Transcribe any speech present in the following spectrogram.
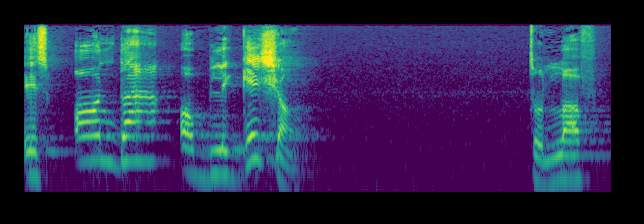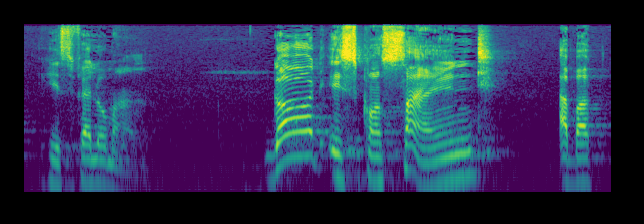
is under obligation to love his fellow man. God is concerned about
